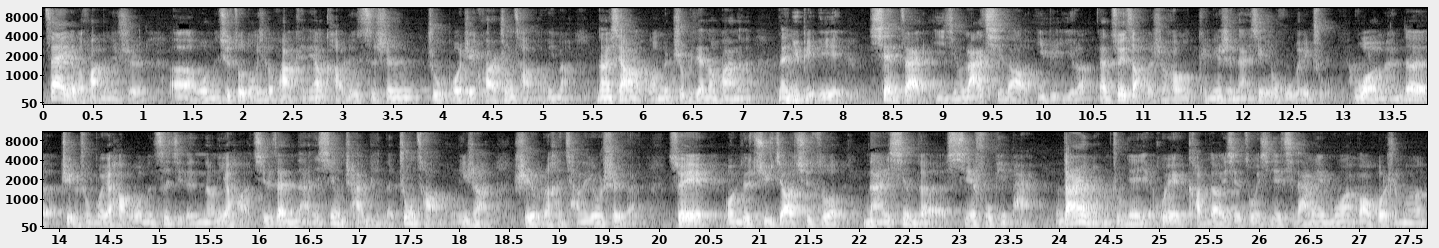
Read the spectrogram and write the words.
再一个的话呢，就是呃，我们去做东西的话，肯定要考虑自身主播这块种草能力嘛。那像我们直播间的话呢，男女比例现在已经拉齐到一比一了，但最早的时候肯定是男性用户为主。我们的这个主播也好，我们自己的能力也好，其实在男性产品的种草能力上是有着很强的优势的。所以我们就聚焦去做男性的鞋服品牌。当然，我们中间也会考虑到一些做一些其他类目啊，包括什么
